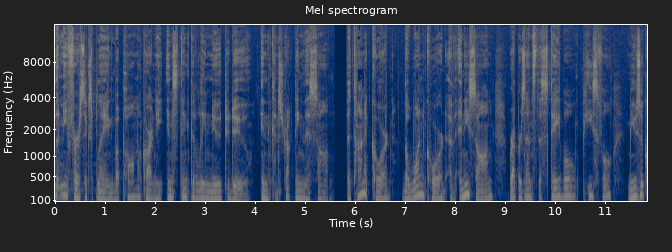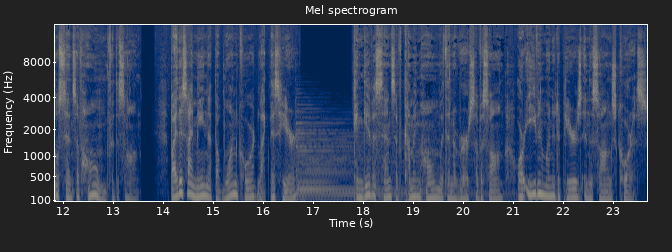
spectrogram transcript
Let me first explain what Paul McCartney instinctively knew to do in constructing this song. The tonic chord, the one chord of any song, represents the stable, peaceful, musical sense of home for the song. By this I mean that the one chord, like this here, can give a sense of coming home within a verse of a song, or even when it appears in the song's chorus.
